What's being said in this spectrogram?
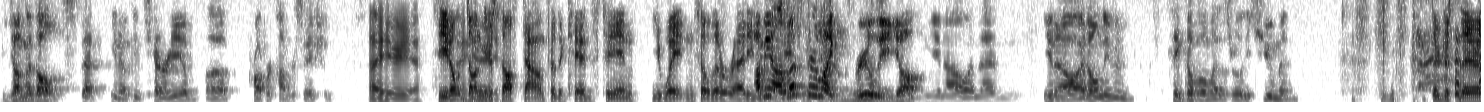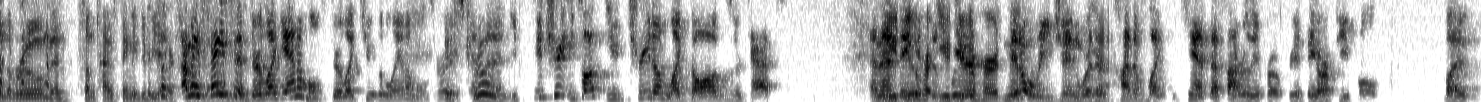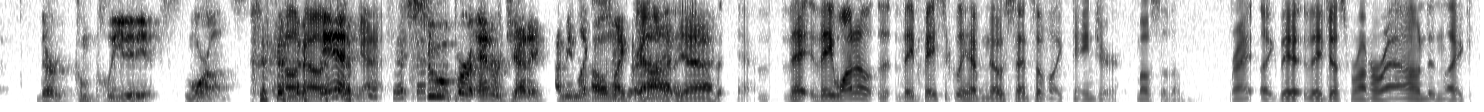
young adults that you know can carry a, a proper conversation. I hear you. So you don't I dumb hear ya. yourself down for the kids, Teen. You wait until they're ready. I mean, unless they're with like really young, you know, and then you know I don't even think of them as really human. they're just there in the room, and sometimes they need to be. It's like I mean, face it, they're like animals. They're like cute little animals, right? It's true. And then you, you treat you talk you treat them like dogs or cats, and then You they do hit hurt- this you do weird hurt them. middle region where Yeah. they're kind of like you can't. That's not really appropriate. They are people, but they're complete idiots, morons, Oh no, And- yeah. super energetic. I mean, like Oh my super god, energetic. yeah. They they want to. They basically have no sense of like danger. Most of them, right? Like they they just run around and like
